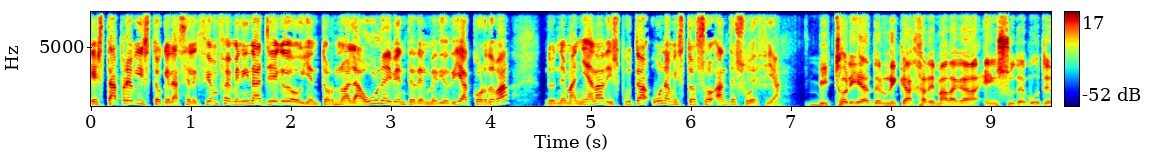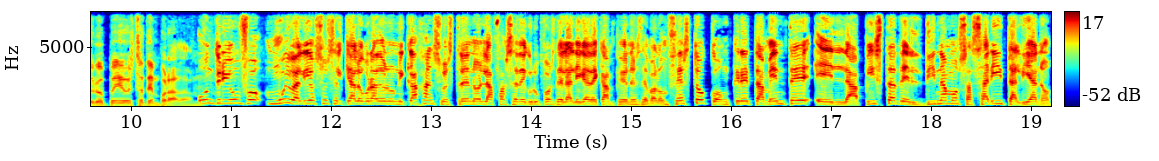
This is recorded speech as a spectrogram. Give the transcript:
Está previsto que la selección femenina llegue hoy en torno a la 1 y 20 del mediodía a Córdoba, donde mañana disputa un amistoso ante Suecia. Victoria del Unicaja de Málaga en su debut europeo esta temporada. Un triunfo muy valioso es el que ha logrado el Unicaja en su estreno en fase de grupos de la Liga de Campeones de Baloncesto, concretamente en la pista del Dinamo Sassari italiano,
